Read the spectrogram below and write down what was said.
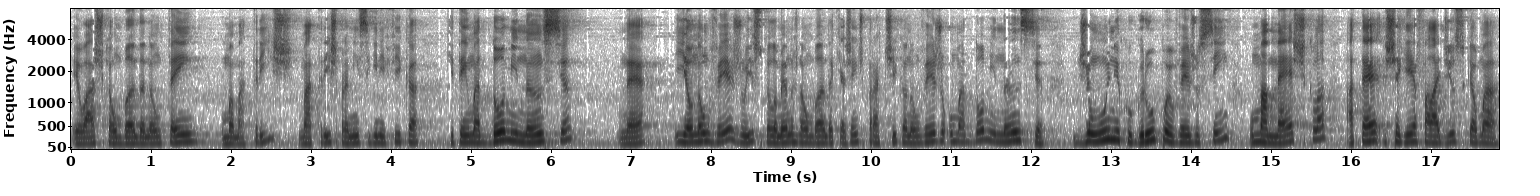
Eu acho que a Umbanda não tem uma matriz. Matriz para mim significa que tem uma dominância, né? E eu não vejo isso, pelo menos na Umbanda que a gente pratica, eu não vejo uma dominância de um único grupo, eu vejo sim uma mescla. Até cheguei a falar disso, que é uma,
